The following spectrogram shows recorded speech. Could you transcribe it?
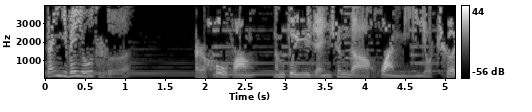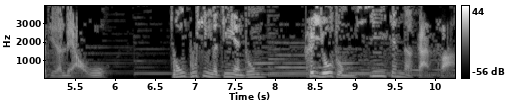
但亦唯有此，而后方能对于人生的幻迷有彻底的了悟。从不幸的经验中，可以有种新鲜的感发。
